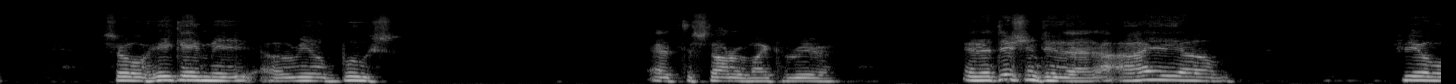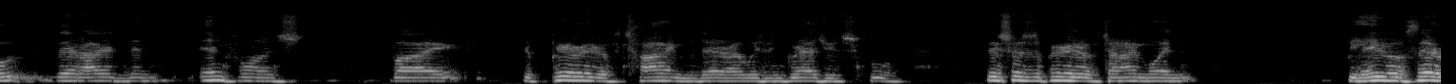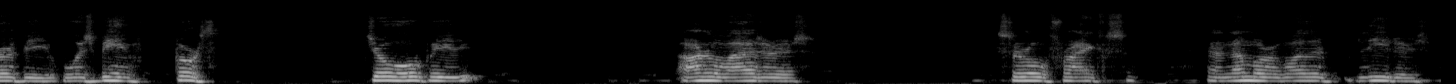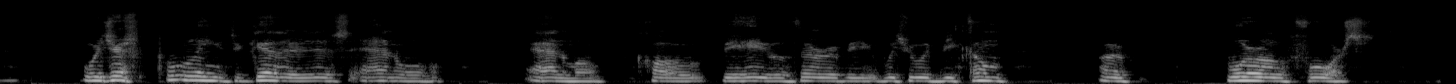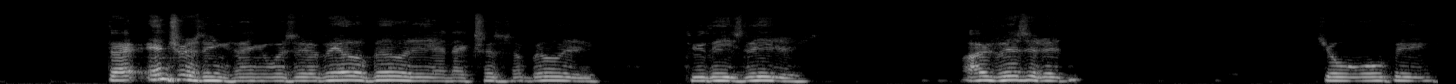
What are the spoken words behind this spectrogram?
So he gave me a real boost at the start of my career. In addition to that, I um, feel that I had been influenced by the period of time that I was in graduate school. This was a period of time when behavioral therapy was being birthed. Joe Wolpe, Arnold Lazarus, Cyril Franks, and a number of other leaders were just pulling together this animal animal called behavioral therapy, which would become a world force. The interesting thing was the availability and accessibility to these leaders. I visited Joe Wolpe,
